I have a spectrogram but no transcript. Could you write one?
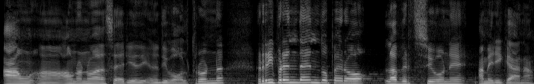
a, un, a una nuova serie di, di, Voltron, riprendendo però la versione americana.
